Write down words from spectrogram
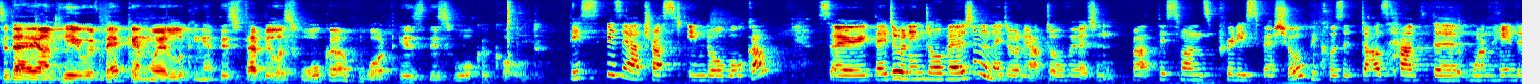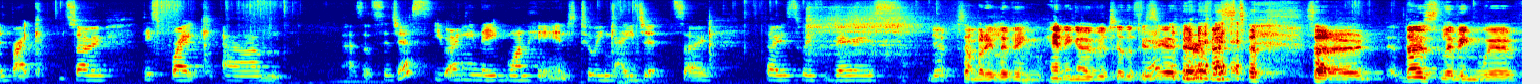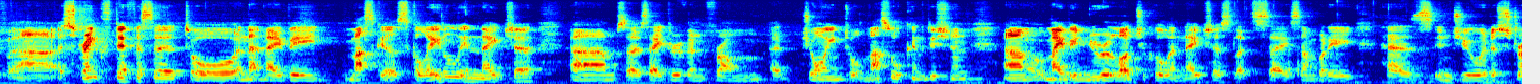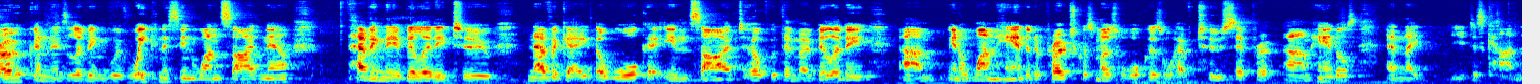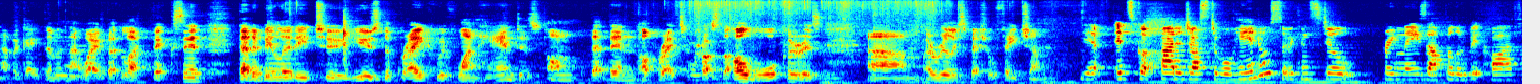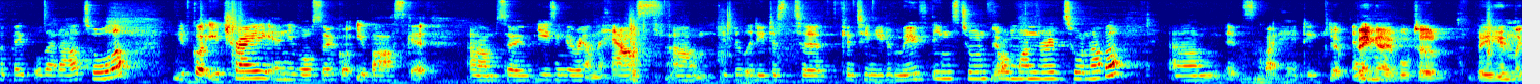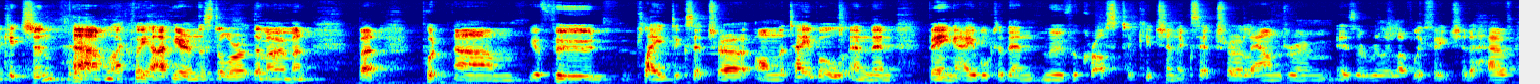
today. I'm here with Beck and we're looking at this fabulous walker. What is this walker called? This is our Trust indoor walker. So they do an indoor version and they do an outdoor version, but this one's pretty special because it does have the one-handed brake. So this brake, um, as it suggests, you only need one hand to engage it. So those with various Yep, somebody living, handing over to the physiotherapist. so those living with uh, a strength deficit or, and that may be musculoskeletal in nature, um, so say driven from a joint or muscle condition, um, or maybe neurological in nature. So let's say somebody has endured a stroke and is living with weakness in one side now having the ability to navigate a walker inside to help with their mobility um, in a one-handed approach because most walkers will have two separate um, handles and they you just can't navigate them in that way. But like Beck said that ability to use the brake with one hand is on that then operates across the whole walker is um, a really special feature. Yep, it's got height adjustable handles so we can still bring these up a little bit higher for people that are taller You've got your tray and you've also got your basket. Um, so using around the house, um, the ability just to continue to move things to and from one room to another, um, it's quite handy. Yep, and being able to be in the kitchen um, like we are here in the store at the moment, but put um, your food, plate, etc. on the table and then being able to then move across to kitchen, etc. Lounge room is a really lovely feature to have.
